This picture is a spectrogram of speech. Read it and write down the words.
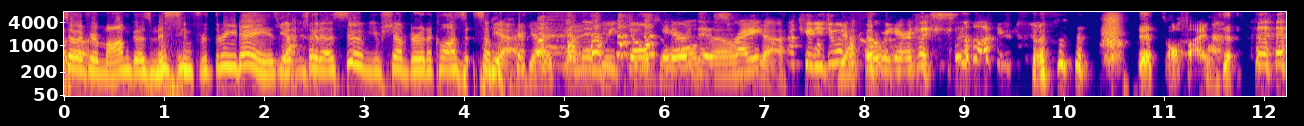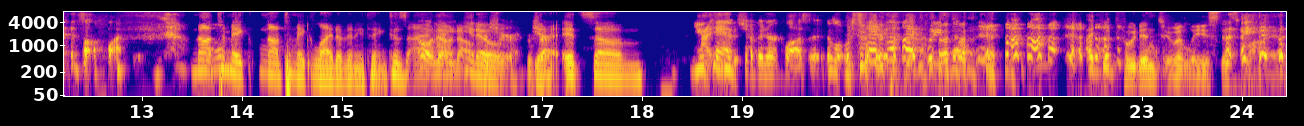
so know. if your mom goes missing for three days, Yeah. we're just gonna assume you've shoved her in a closet somewhere. yeah, yeah, and then we She- she don't lives air this, now. right? Yeah, Can you do it Yeah. before we air this? It's all fine. it's all fine. not to make not to make light of anything because I, Oh, no, I- no, you for know, sure, for yeah, sure. it's um, You can't shove in her closet. Is what we're saying. like, please don't. I'd put food into at least. It's fine.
